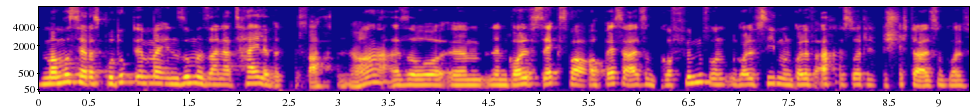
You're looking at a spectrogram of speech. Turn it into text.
man muss ja das Produkt immer in Summe seiner Teile betrachten. Ne? Also ähm, ein Golf 6 war auch besser als ein Golf 5 und ein Golf 7 und Golf 8 ist deutlich schlechter als ein Golf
